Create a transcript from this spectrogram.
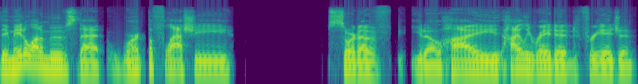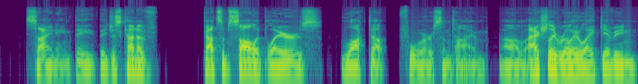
they made a lot of moves that weren't the flashy sort of you know high highly rated free agent signing. They they just kind of got some solid players locked up for some time. Um, I actually really like giving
